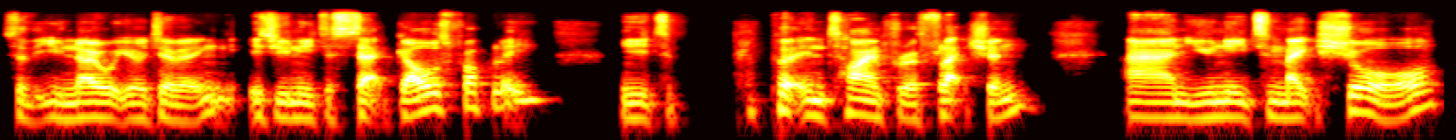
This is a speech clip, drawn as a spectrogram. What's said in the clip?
so that you know what you're doing is you need to set goals properly, you need to put in time for reflection, and you need to make sure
